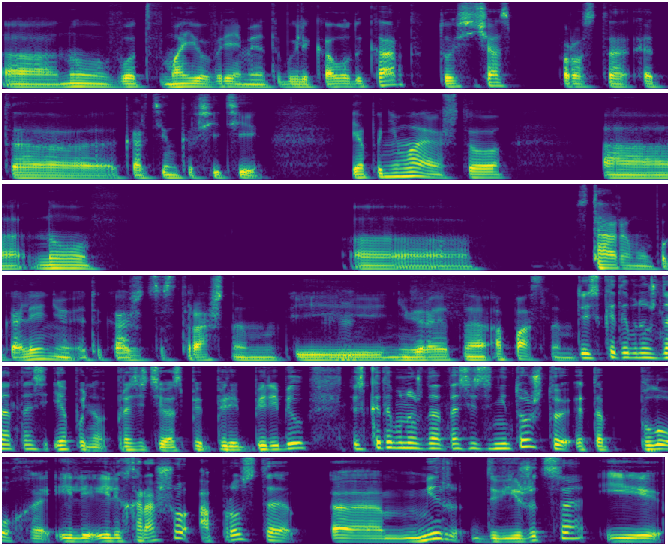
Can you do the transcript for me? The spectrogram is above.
э, ну вот в мое время это были колоды карт, то сейчас просто это картинка в сети. Я понимаю, что, э, ну э, старому поколению это кажется страшным и mm-hmm. невероятно опасным. То есть к этому нужно относиться... Я понял, простите, я вас перебил. То есть к этому нужно относиться не то, что это плохо или, или хорошо, а просто э, мир движется, и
